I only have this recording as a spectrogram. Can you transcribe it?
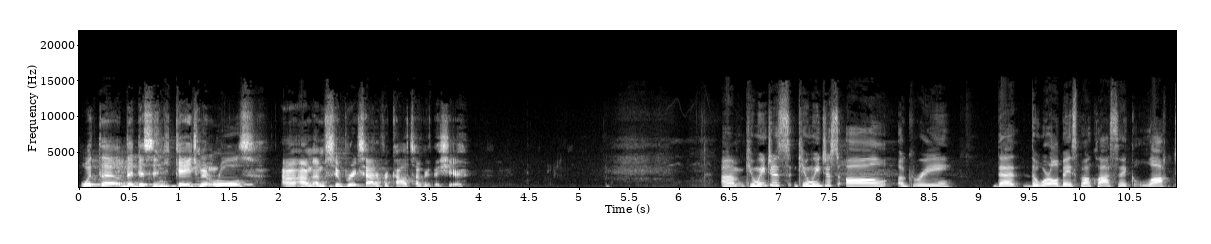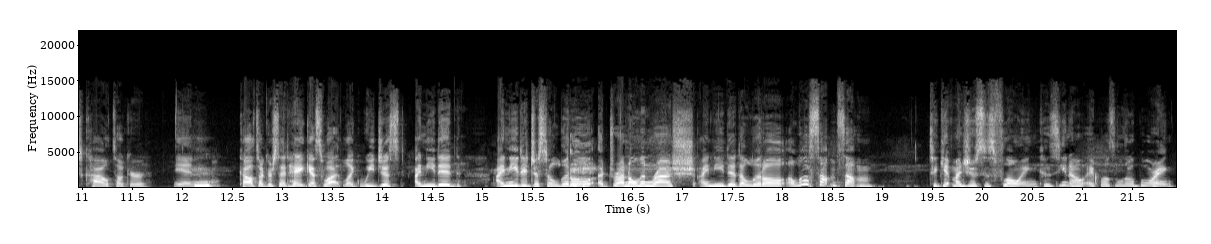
with the the disengagement rules, I'm, I'm super excited for Kyle Tucker this year. Um, can we just can we just all agree that the World Baseball Classic locked Kyle Tucker in? Ooh. Kyle Tucker said, "Hey, guess what? Like we just I needed I needed just a little adrenaline rush. I needed a little a little something something to get my juices flowing because, you know, April's a little boring.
